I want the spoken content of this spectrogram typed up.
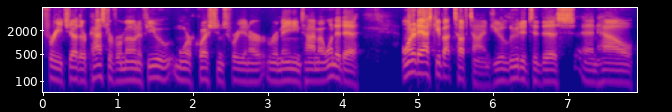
for each other. Pastor Vermon, a few more questions for you in our remaining time. I wanted to I wanted to ask you about tough times. You alluded to this and how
